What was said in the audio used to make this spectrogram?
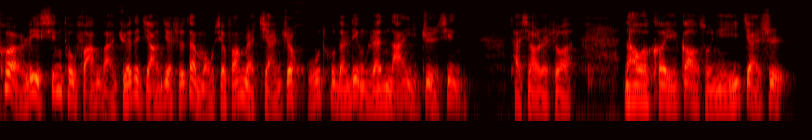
赫尔利心头反感，觉得蒋介石在某些方面简直糊涂的令人难以置信。他笑着说：“那我可以告诉你一件事，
